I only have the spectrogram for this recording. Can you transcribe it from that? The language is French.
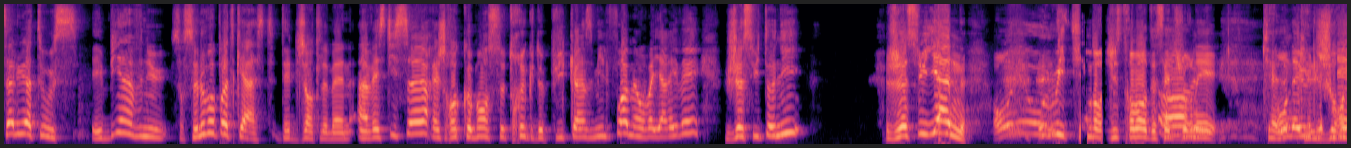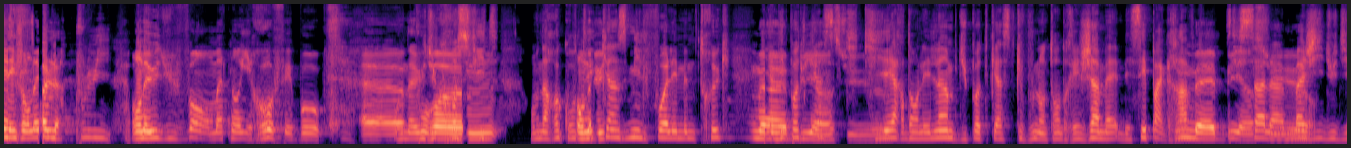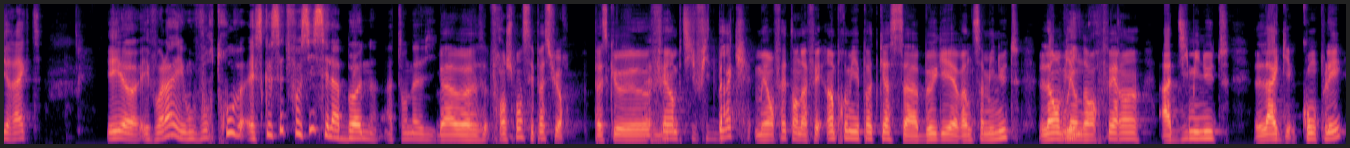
Salut à tous et bienvenue sur ce nouveau podcast des Gentlemen Investisseurs. Et je recommence ce truc depuis 15 000 fois, mais on va y arriver. Je suis Tony. Je suis Yann. On est au huitième enregistrement de cette Oh, journée. Quelle, on a eu de journée neige, on a eu de la pluie, on a eu du vent. Maintenant, il refait beau. Euh, On a eu du euh, crossfit. On a raconté on a eu- 15 000 fois les mêmes trucs. Il y a mais des podcasts qui, errent dans les limbes du podcast que vous n'entendrez jamais, mais c'est pas grave. Mais C'est ça la magie du direct. Et, euh, et voilà, et on vous retrouve. Est-ce que cette fois-ci c'est la bonne, à ton avis? Bah, euh, franchement, c'est pas sûr. Parce que Ouais, fais mais- un petit feedback, mais en fait, on a fait un premier podcast, ça a bugué à 25 minutes. Là, on vient d'en refaire un à 10 minutes, lag complet.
